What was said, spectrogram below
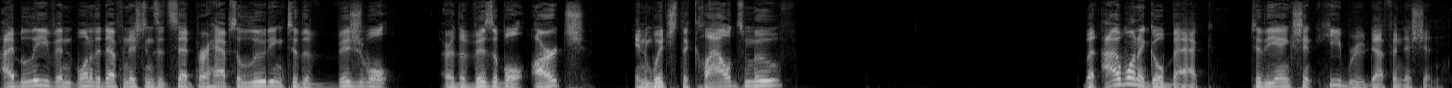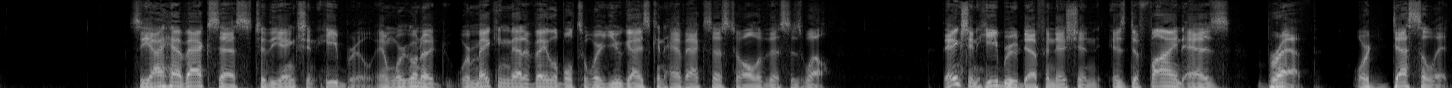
I believe in one of the definitions, it said perhaps alluding to the visual or the visible arch in which the clouds move. But I want to go back to the ancient Hebrew definition. See, I have access to the ancient Hebrew, and we're going to we're making that available to where you guys can have access to all of this as well. The ancient Hebrew definition is defined as breath or desolate,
